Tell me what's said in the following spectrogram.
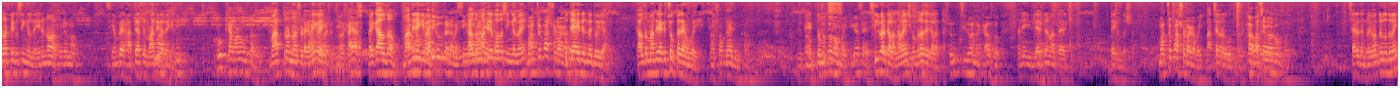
নটটা একটু সিঙ্গেল দেয় এটা নর ওটা না সিএম ভাইয়ের হাতে আছে মাদিরা দেখেন খুব খেমা কবুতর ভাই মাত্র নয়শো টাকা নাকি ভাই 900 জি, Okay. খায় আসে। ভাই কালদম মাদিরা কি ভাই মাদি ভাই সিঙ্গেল কালদম মাদিরা কত সিঙ্গেল ভাই মাত্র পাঁচশো টাকা তো দেখাই দেন ভাই দইরা কালদম মাদিরাকে চোখটা দেখো ভাই সব দেখাই দিন খারাপ একদম- ভাই ঠিক আছে সিলভার কালার না ভাই সুন্দর আছে কালারটা সিলভার না কালো মানে লেজটার মাথায় আর কি দেখেন দর্শক মাত্র পাঁচশো টাকা ভাই বাচ্চা করা কবুতর হ্যাঁ বাচ্চা করা কবুতর ছেড়ে দেন ভাই। মাত্র কত ভাই?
